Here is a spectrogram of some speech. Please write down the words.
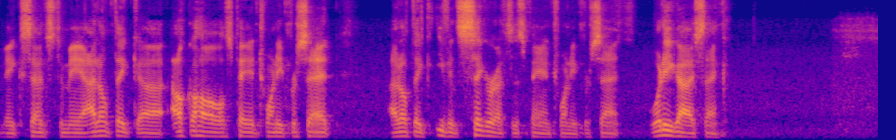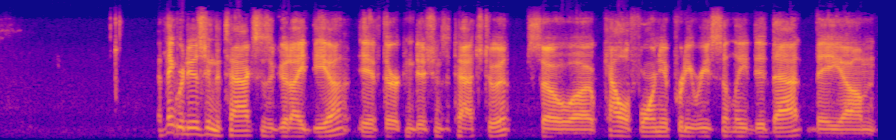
make sense to me. I don't think uh, alcohol is paying 20%. I don't think even cigarettes is paying 20%. What do you guys think? I think reducing the tax is a good idea if there are conditions attached to it. So uh, California pretty recently did that. They um,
